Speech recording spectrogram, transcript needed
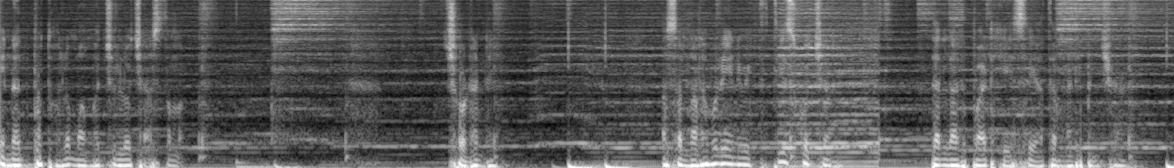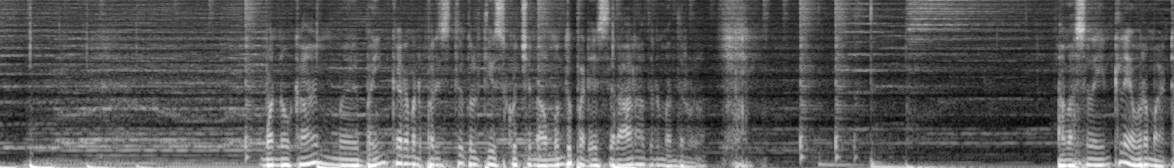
ఇన్ని అద్భుతాలు మా మధ్యలో చేస్తున్నా చూడండి. అసలు నడవలేని వ్యక్తి తీసుకొచ్చాడు. తెల్లారిపాటికి వేసి అతను నడిపించాడు. మొన్న ఒక భయంకరమైన పరిస్థితులు తీసుకొచ్చి నా ముందు పడేశారు ఆరాధన మందిరంలో. ఆమె అసలు ఇంట్లో ఎవరమాట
